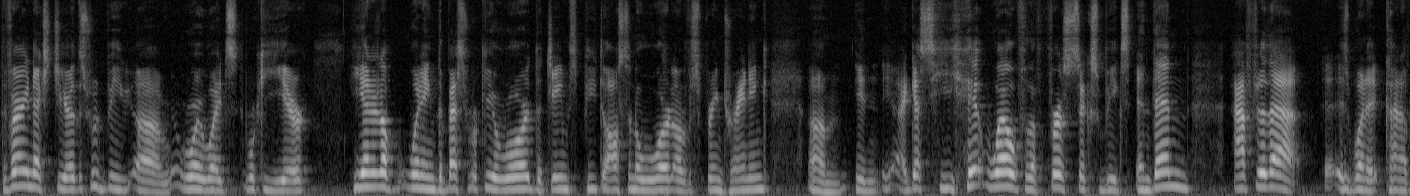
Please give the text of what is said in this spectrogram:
the very next year, this would be uh, Roy White's rookie year. He ended up winning the Best Rookie Award, the James P. Dawson Award out of spring training. Um, in, I guess he hit well for the first six weeks, and then after that, is when it kind of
